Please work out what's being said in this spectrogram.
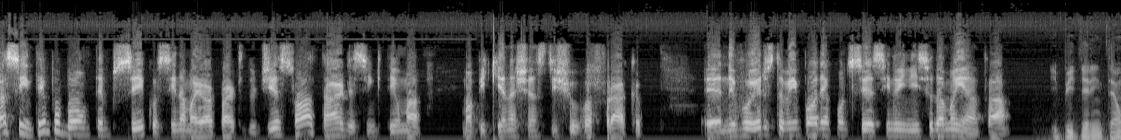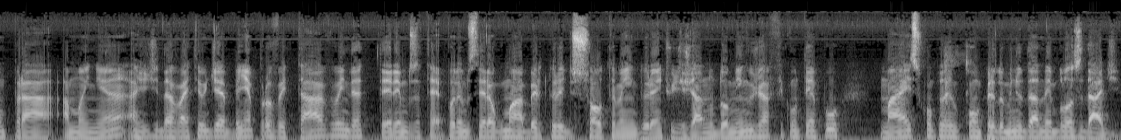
assim, tempo bom, tempo seco, assim, na maior parte do dia, só à tarde, assim, que tem uma, uma pequena chance de chuva fraca. É, nevoeiros também podem acontecer, assim, no início da manhã, tá? E Peter, então para amanhã a gente ainda vai ter um dia bem aproveitável, ainda teremos até, podemos ter alguma abertura de sol também durante o dia. Já no domingo já fica um tempo mais com, com o predomínio da nebulosidade.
